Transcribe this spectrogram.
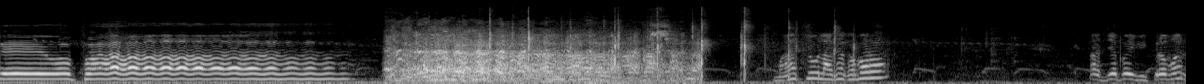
બેવફા માં કેવું લાગે ખબર હે? આ જે ભાઈ વિક્રમ હન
